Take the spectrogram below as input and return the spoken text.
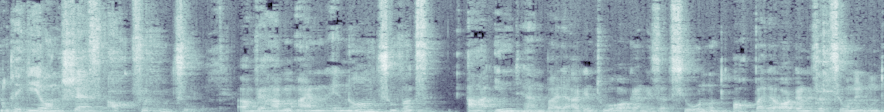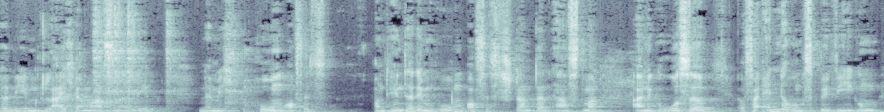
Regierungschef, auch für gut zu. Ähm, wir haben einen enormen Zuwachs A, intern bei der Agenturorganisation und auch bei der Organisation in Unternehmen gleichermaßen erlebt, nämlich Homeoffice. Und hinter dem Homeoffice stand dann erstmal eine große Veränderungsbewegung,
